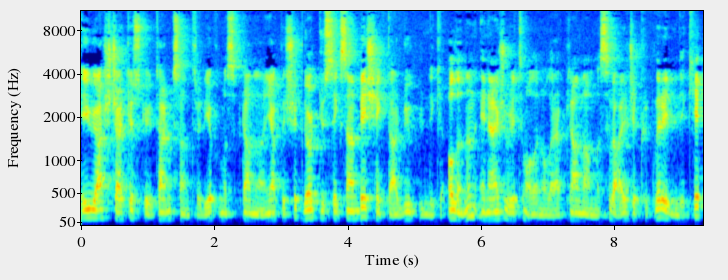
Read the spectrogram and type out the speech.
EÜH Çerkezköy Termik Santrali yapılması planlanan yaklaşık 485 hektar büyüklüğündeki alanın enerji üretim alanı olarak planlanması ve ayrıca Kırklareli'ndeki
